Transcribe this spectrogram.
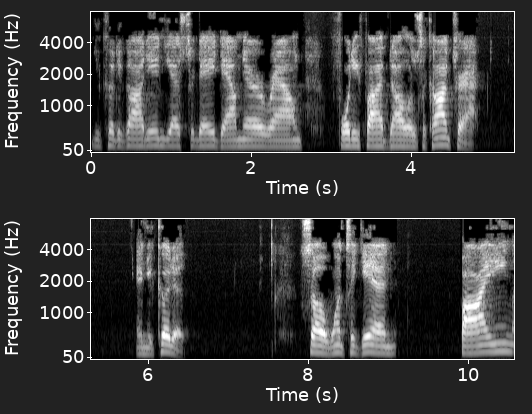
You could have got in yesterday down there around $45 a contract. And you could have. So, once again, buying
